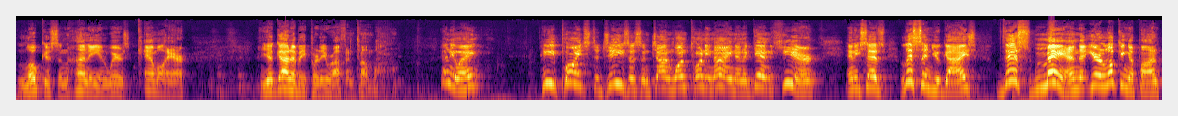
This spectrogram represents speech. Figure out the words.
locusts and honey and wears camel hair, you got to be pretty rough and tumble. Anyway, he points to Jesus in John 129 and again here and he says, "Listen you guys, this man that you're looking upon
